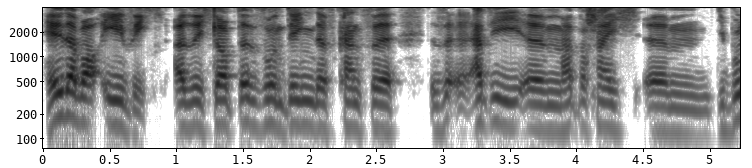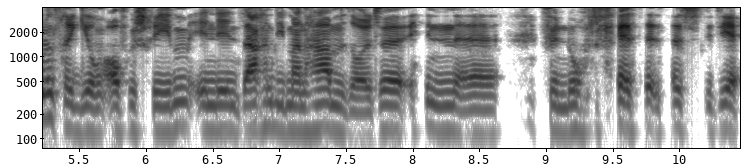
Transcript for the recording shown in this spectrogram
Hält aber auch ewig. Also ich glaube, das ist so ein Ding, das kannst du, das äh, hat die, ähm, hat wahrscheinlich ähm, die Bundesregierung aufgeschrieben in den Sachen, die man haben sollte in, äh, für Notfälle. Das steht hier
